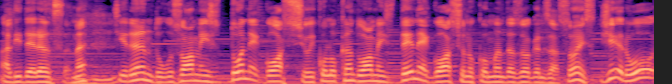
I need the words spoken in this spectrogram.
a liderança, né? Tirando os homens do negócio e colocando homens de negócio no comando das organizações, gerou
